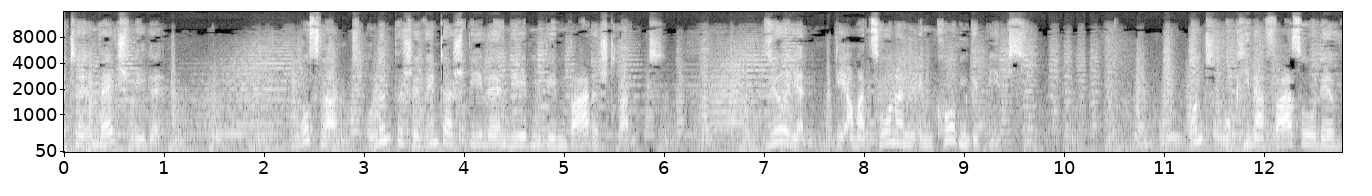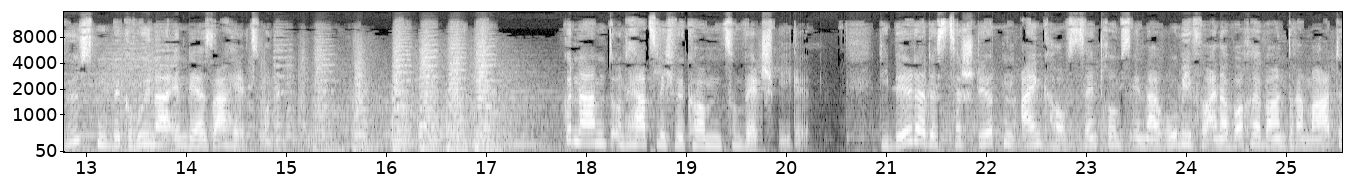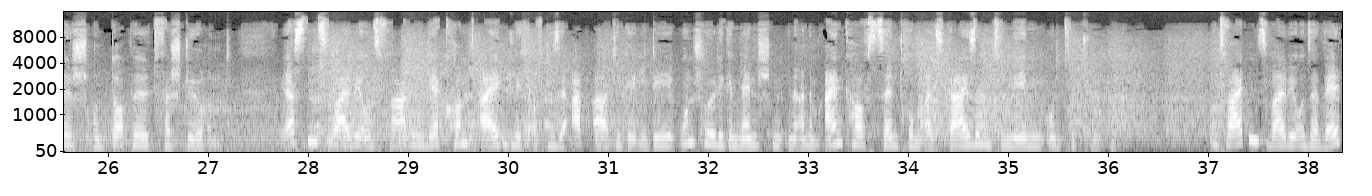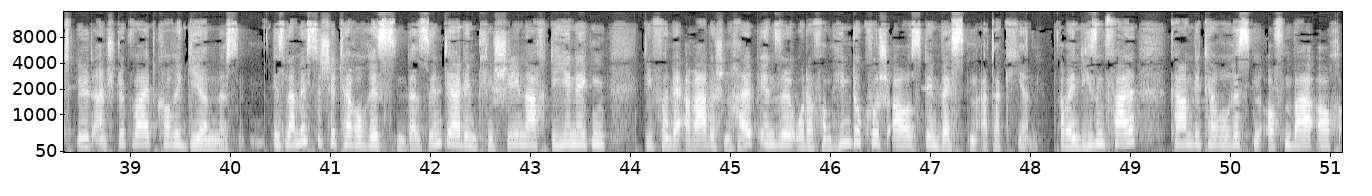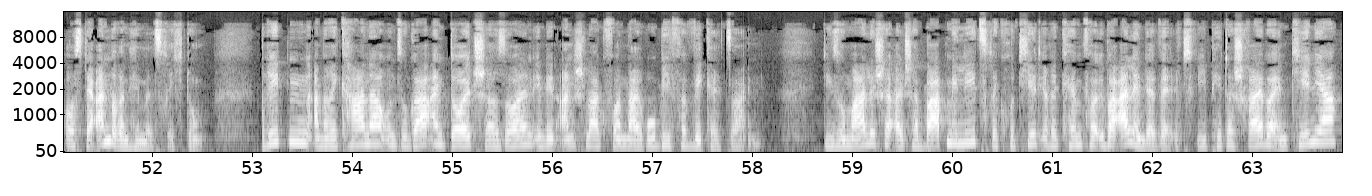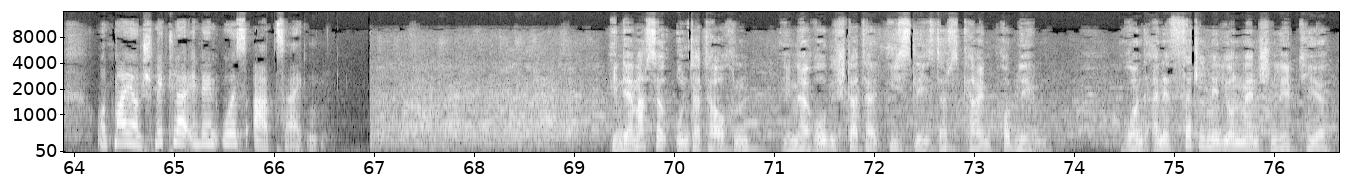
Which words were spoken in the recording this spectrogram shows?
Heute im Weltspiegel. Russland, Olympische Winterspiele neben dem Badestrand. Syrien, die Amazonen im Kurdengebiet. Und Burkina Faso, der Wüstenbegrüner in der Sahelzone. Guten Abend und herzlich willkommen zum Weltspiegel. Die Bilder des zerstörten Einkaufszentrums in Nairobi vor einer Woche waren dramatisch und doppelt verstörend. Erstens, weil wir uns fragen, wer kommt eigentlich auf diese abartige Idee, unschuldige Menschen in einem Einkaufszentrum als Geiseln zu nehmen und zu töten. Und zweitens, weil wir unser Weltbild ein Stück weit korrigieren müssen. Islamistische Terroristen, das sind ja dem Klischee nach diejenigen, die von der arabischen Halbinsel oder vom Hindukusch aus den Westen attackieren. Aber in diesem Fall kamen die Terroristen offenbar auch aus der anderen Himmelsrichtung. Briten, Amerikaner und sogar ein Deutscher sollen in den Anschlag von Nairobi verwickelt sein. Die somalische Al-Shabaab-Miliz rekrutiert ihre Kämpfer überall in der Welt, wie Peter Schreiber in Kenia und Marion Schmickler in den USA zeigen. In der Masse untertauchen, in Nairobi Stadtteil Eastleigh ist das kein Problem. Rund eine Viertelmillion Menschen lebt hier.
